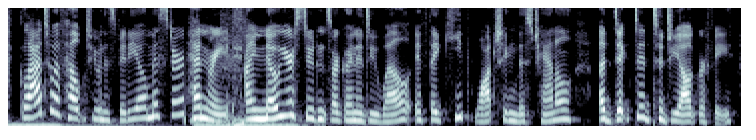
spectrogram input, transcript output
Glad to have helped you in this video, Mr. Henry, I know your students are going to do well if they keep watching this channel, Addicted to Geography.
